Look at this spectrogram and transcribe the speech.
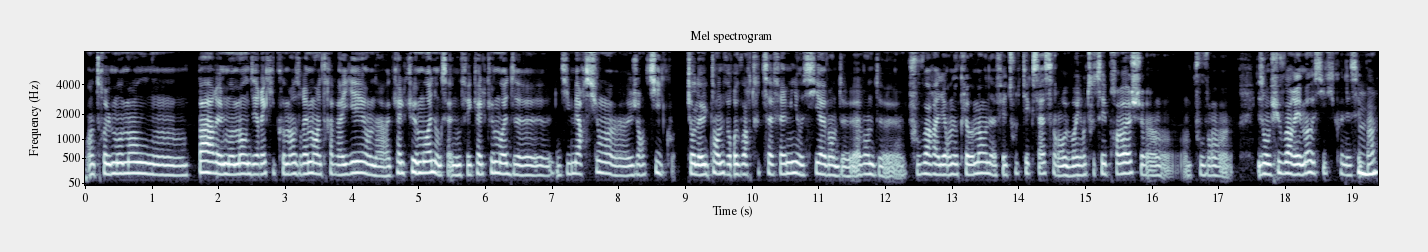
entre le moment où on part et le moment où Derek il commence vraiment à travailler, on a quelques mois, donc ça nous fait quelques mois de d'immersion euh, gentille quoi. Puis on a eu le temps de revoir toute sa famille aussi avant de avant de pouvoir aller en Oklahoma. On a fait tout le Texas en revoyant tous ses proches, en, pouvant. Ils ont pu voir Emma aussi qui connaissait pas. Mhm.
